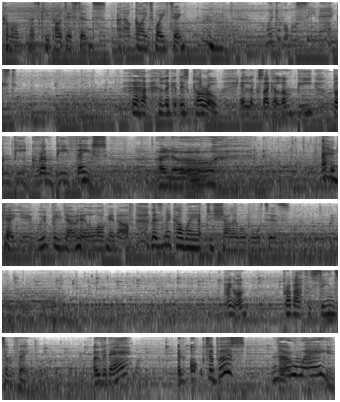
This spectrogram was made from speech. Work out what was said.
Come on, let's keep our distance. And our guide's waiting. Hmm, I wonder what we'll see next. Look at this coral. It looks like a lumpy, bumpy, grumpy face. Hello. Okay, you, we've been down here long enough. Let's make our way up to shallower waters. Hang on. Prabhath has seen something. Over there? An octopus? No way!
